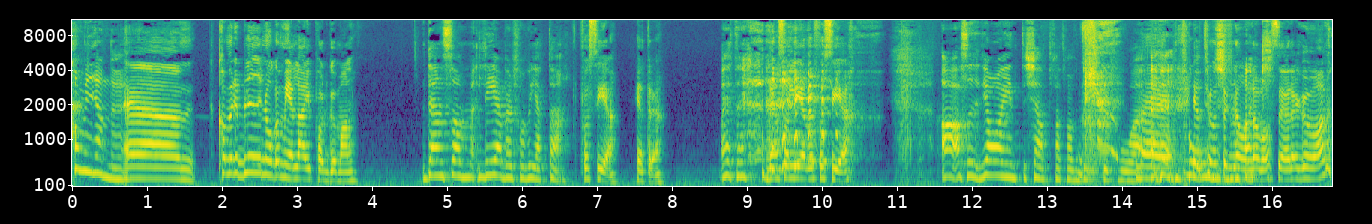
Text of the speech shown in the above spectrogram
Kom igen nu. Ehm, kommer det bli någon mer livepodd gumman? Den som lever får veta. Får se, heter det. Vad heter det? Den som lever får se. Ja, alltså, jag är inte känd för att vara duktig på Nej, på jag tror inte någon av oss är det gumman.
